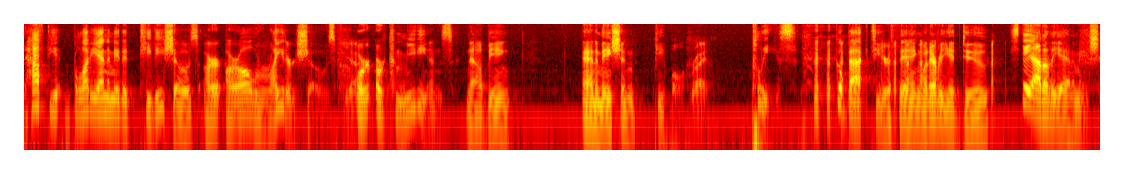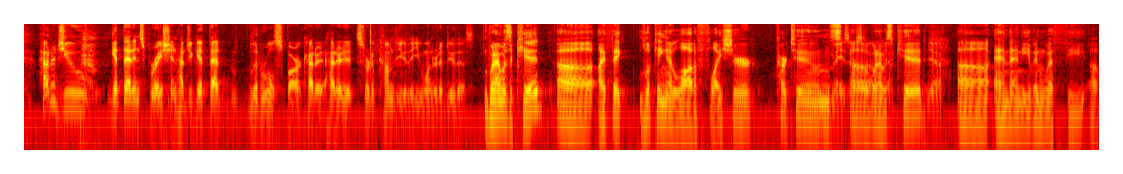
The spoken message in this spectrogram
half the bloody animated TV shows are, are all writer shows Yeah. or, or comedians now being animation people. Right. Please go back to your thing, whatever you do. Stay out of the animation. How did you get that inspiration? How did you get that literal spark? How did, how did it sort of come to you that you wanted to do this? When I was a kid, uh, I think looking at a lot of Fleischer cartoons uh, stuff, when I was yeah. a kid, Yeah. uh, and then even with the uh,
